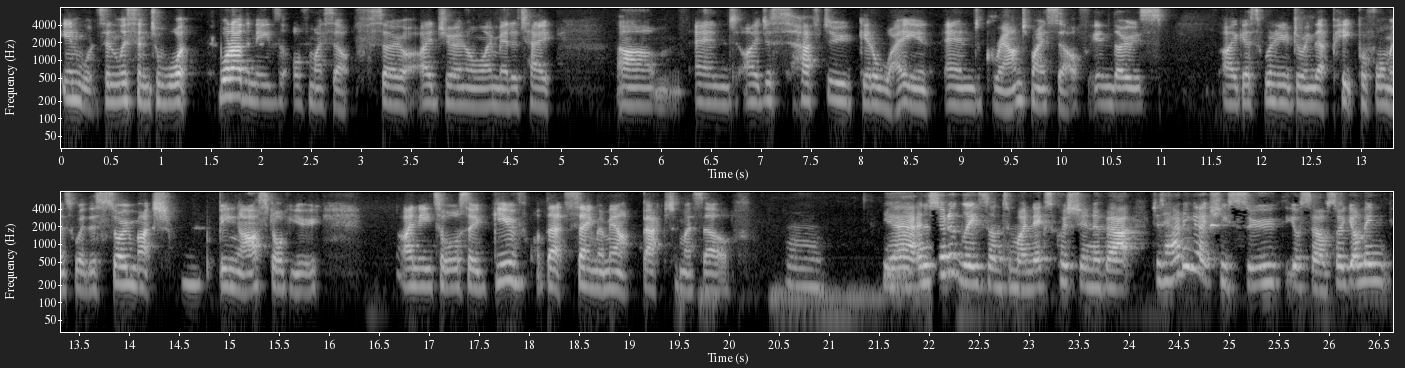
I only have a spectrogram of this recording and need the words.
inwards and listen to what what are the needs of myself so i journal i meditate um, and i just have to get away and, and ground myself in those i guess when you're doing that peak performance where there's so much being asked of you i need to also give that same amount back to myself mm. Yeah, and it sort of leads on to my next question about just how do you actually soothe yourself? So, I mean,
